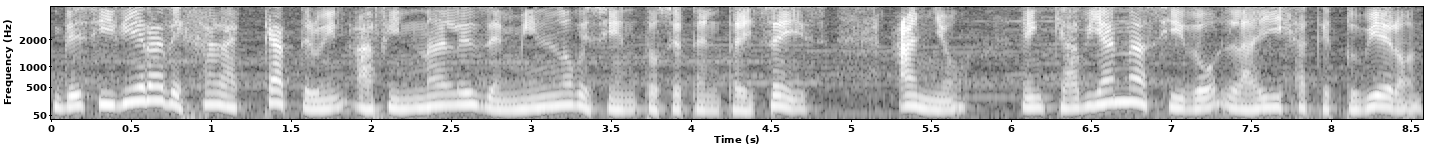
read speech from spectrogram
decidiera dejar a Catherine a finales de 1976, año en que había nacido la hija que tuvieron,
